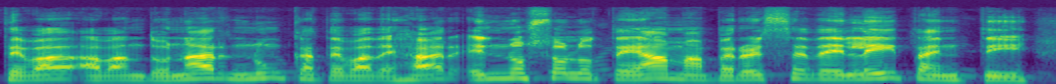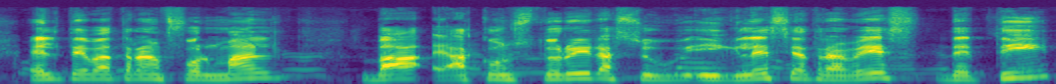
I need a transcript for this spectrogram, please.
te va a abandonar, nunca te va a dejar. Él no solo te ama, pero Él se deleita en ti. Él te va a transformar, va a construir a su iglesia a través de ti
